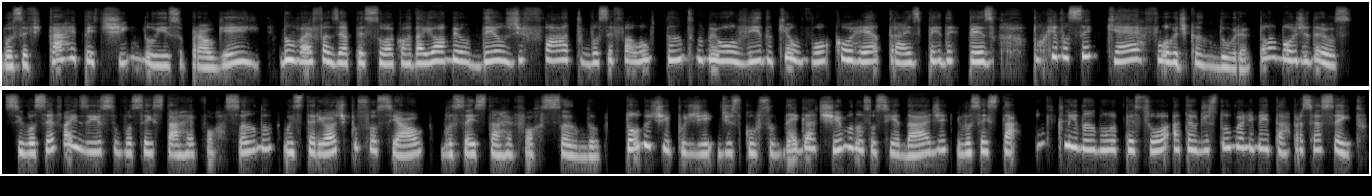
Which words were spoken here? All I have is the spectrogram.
Você ficar repetindo isso pra alguém, não vai fazer a pessoa acordar e: "Oh meu Deus, de fato, você falou tanto no meu ouvido que eu vou correr atrás e perder peso", porque você quer flor de candura, pelo amor de Deus. Se você faz isso, você está reforçando o estereótipo social, você está reforçando todo tipo de discurso negativo na sociedade e você está inclinando uma pessoa a ter um distúrbio alimentar pra ser aceito.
